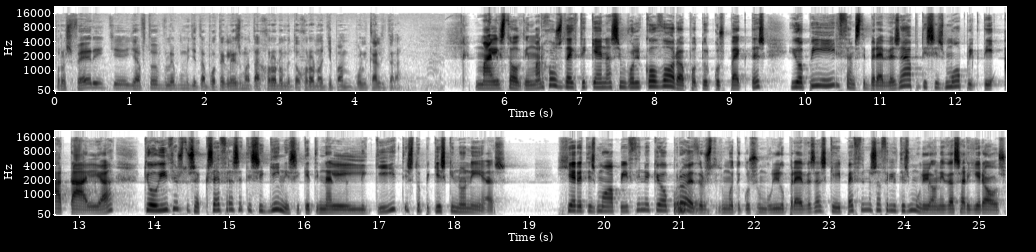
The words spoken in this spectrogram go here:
προσφέρει και γι' αυτό βλέπουμε και τα αποτελέσματα χρόνο με το χρόνο και πάμε πολύ καλύτερα. Μάλιστα, ο Δήμαρχος δέχτηκε ένα συμβολικό δώρο από Τούρκους παίκτες, οι οποίοι ήρθαν στην Πρέβεζα από τη σεισμόπληκτη Ατάλια και ο ίδιος τους εξέφρασε τη συγκίνηση και την αλληλεγγύη της τοπικής κοινωνίας. Χαιρετισμό απίθυνε και ο πρόεδρος του Δημοτικού Συμβουλίου Πρέβεζας και υπεύθυνος αθλητισμού Λεωνίδας Αργυρός,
